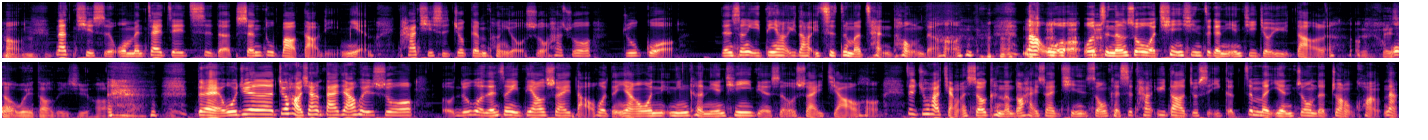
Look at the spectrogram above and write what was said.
哈。嗯嗯、那其实我们在这一次的深度报道里面，他其实就跟朋友说，他说如果。人生一定要遇到一次这么惨痛的哈，那我我只能说我庆幸这个年纪就遇到了，非常有味道的一句话。对，我觉得就好像大家会说，如果人生一定要摔倒或怎样，我宁可年轻一点的时候摔跤哈。这句话讲的时候可能都还算轻松，可是他遇到就是一个这么严重的状况，那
